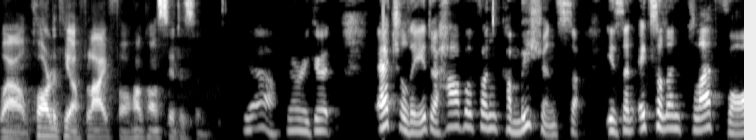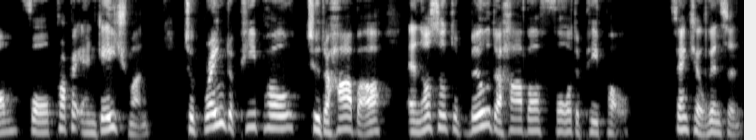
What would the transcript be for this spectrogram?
well, quality of life for Hong Kong citizens. Yeah, very good. Actually, the Harbourfront Commissions is an excellent platform for public engagement to bring the people to the harbor and also to build the harbor for the people. Thank you, Vincent.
